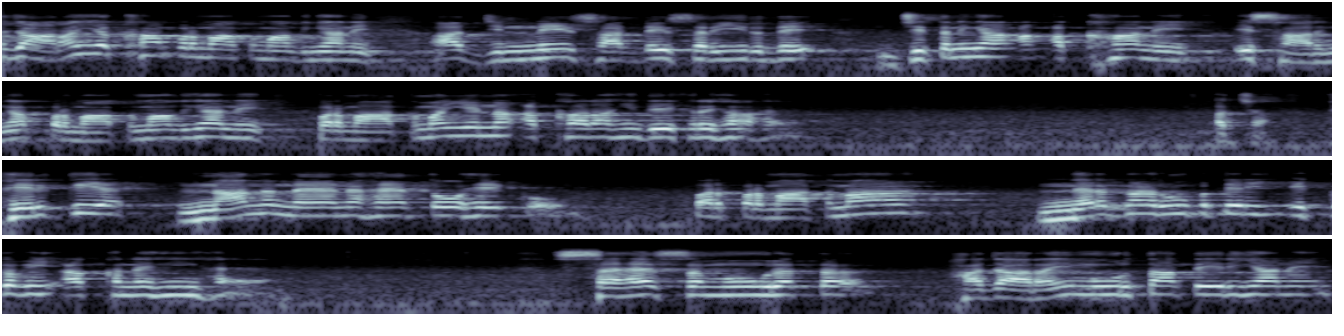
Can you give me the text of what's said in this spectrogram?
ਹਜ਼ਾਰਾਂ ਹੀ ਅੱਖਾਂ ਪ੍ਰਮਾਤਮਾ ਦੀਆਂ ਨੇ। ਆ ਜਿੰਨੇ ਸਾਡੇ ਸਰੀਰ ਦੇ ਜਿਤਨੀਆਂ ਅੱਖਾਂ ਨੇ, ਇਹ ਸਾਰੀਆਂ ਪ੍ਰਮਾਤਮਾ ਦੀਆਂ ਨੇ। ਪ੍ਰਮਾਤਮਾ ਹੀ ਇਹਨਾਂ ਅੱਖਾਂ ਰਾਹੀਂ ਦੇਖ ਰਿਹਾ ਹੈ। ਅੱਛਾ, ਫਿਰ ਕੀ ਹੈ? ਨਨ ਨੈਣ ਹੈ ਤੋਹੇ ਕੋ। ਪਰ ਪ੍ਰਮਾਤਮਾ ਨਿਰਗਣ ਰੂਪ ਤੇਰੀ ਇੱਕ ਵੀ ਅੱਖ ਨਹੀਂ ਹੈ। ਸਹਿਸ ਮੂਰਤ ਹਜ਼ਾਰਾਂ ਹੀ ਮੂਰਤਾਂ ਤੇਰੀਆਂ ਨੇ।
